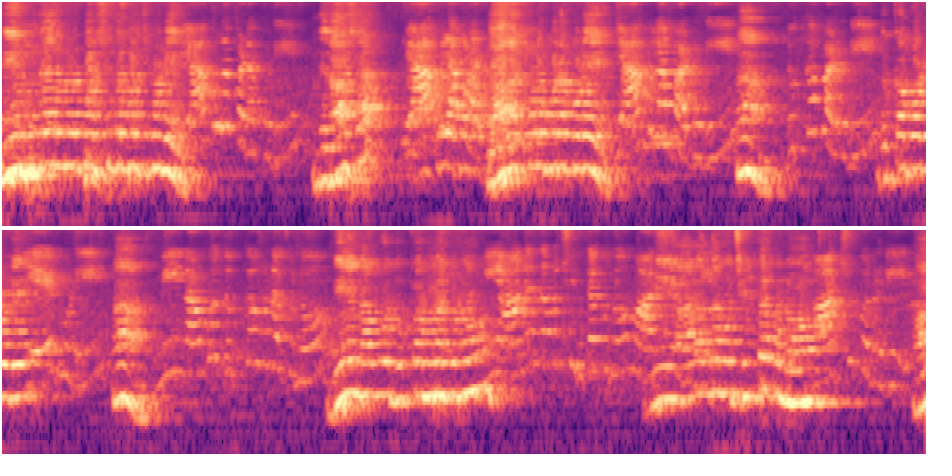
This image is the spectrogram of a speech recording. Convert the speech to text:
మీ హృదయాలను పరిశుద్ధపరచుకోండి. నిరాశ? వ్యాకుల పడకుడి ఆ, మీ నవ్వు దుఃఖమునకును. మీ నవ్వు మీ ఆనందము చింతకును మీ మార్చుకొనుడి. ఆనందము చింతకును. మార్చుకొనుడి. ఆ,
